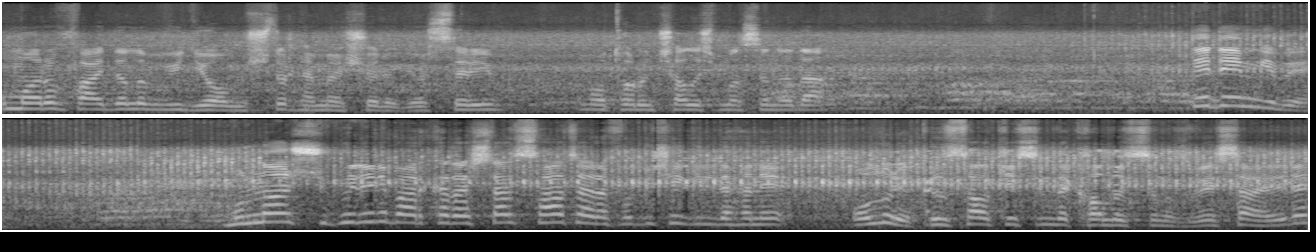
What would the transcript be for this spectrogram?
Umarım faydalı bir video olmuştur. Hemen şöyle göstereyim. Motorun çalışmasını da. Dediğim gibi bundan şüphelenip arkadaşlar sağ tarafı bir şekilde hani olur ya kırsal kesimde kalırsınız vesaire.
